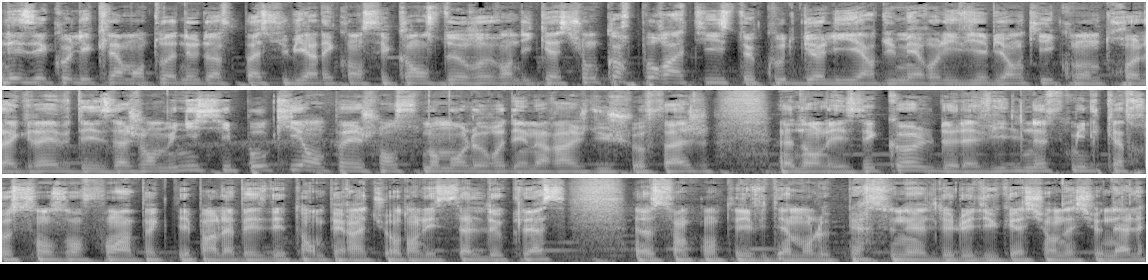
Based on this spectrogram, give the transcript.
Les écoliers clermontois ne doivent pas subir les conséquences de revendications corporatistes. Coup de gueule hier du maire Olivier Bianchi contre la grève des agents municipaux qui empêche en ce moment le redémarrage du chauffage dans les écoles de la ville. 9400 enfants impactés par la baisse des températures dans les salles de classe, sans compter évidemment le personnel de l'éducation nationale.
